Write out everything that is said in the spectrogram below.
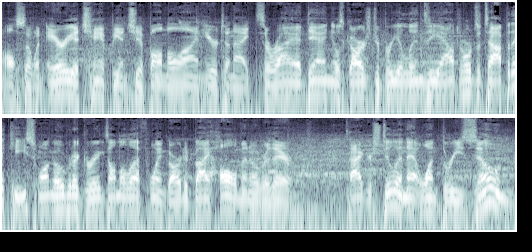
Also, an area championship on the line here tonight. Soraya Daniels guards Jabria Lindsay out towards the top of the key. Swung over to Griggs on the left wing, guarded by Hallman over there. Tigers still in that 1 3 zone.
